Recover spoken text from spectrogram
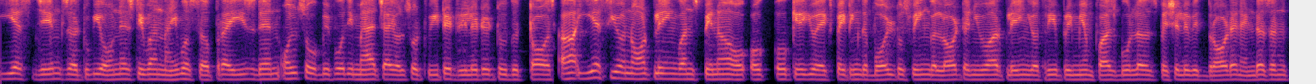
Yes, James, uh, to be honest, even I was surprised. And also, before the match, I also tweeted related to the toss. Uh, yes, you're not playing one spinner. O- okay, you're expecting the ball to swing a lot, and you are playing your three premium fast bowlers, especially with Broad and Anderson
